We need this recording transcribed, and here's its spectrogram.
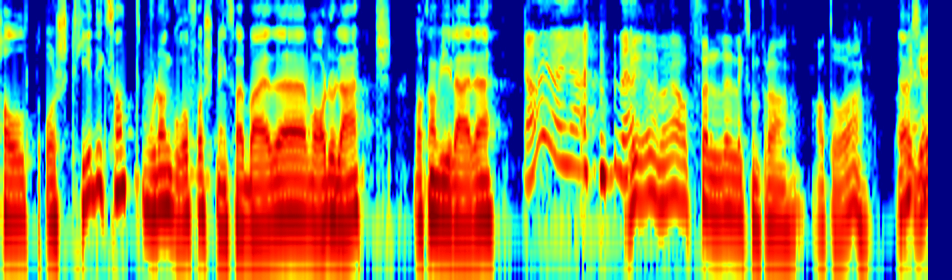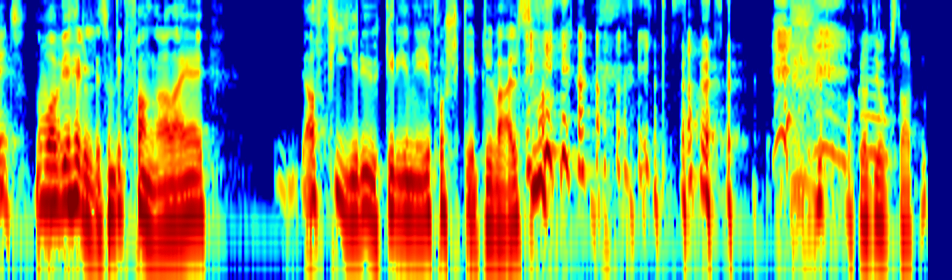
halvt års tid. ikke sant? Hvordan går forskningsarbeidet? Hva har du lært? Hva kan vi lære? Ja, ja, gjerne det. Vi ja, følger liksom fra A til Å. Det Ja, var ikke gøy. Nå var vi heldige som fikk fanga deg ja, fire uker inn i forskertilværelsen. da. Sant? Akkurat i oppstarten.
